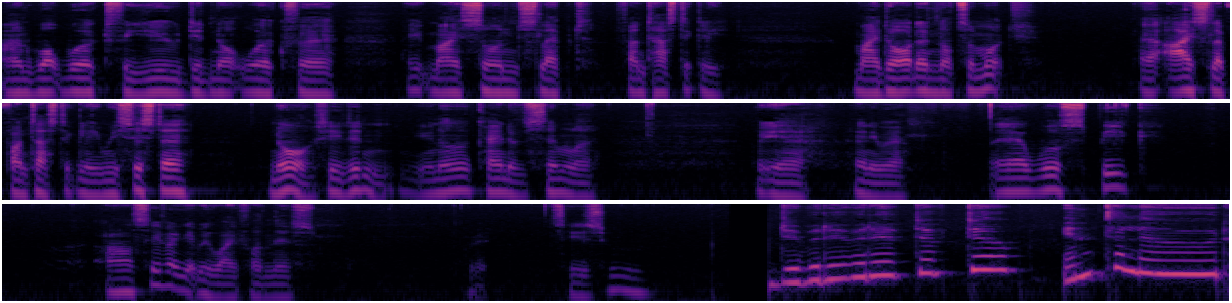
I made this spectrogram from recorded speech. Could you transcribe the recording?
and what worked for you did not work for my son. Slept fantastically, my daughter not so much. Uh, I slept fantastically. My sister, no, she didn't. You know, kind of similar. But yeah, anyway, uh, we'll speak. I'll see if I get my wife on this. See you soon. Interlude.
